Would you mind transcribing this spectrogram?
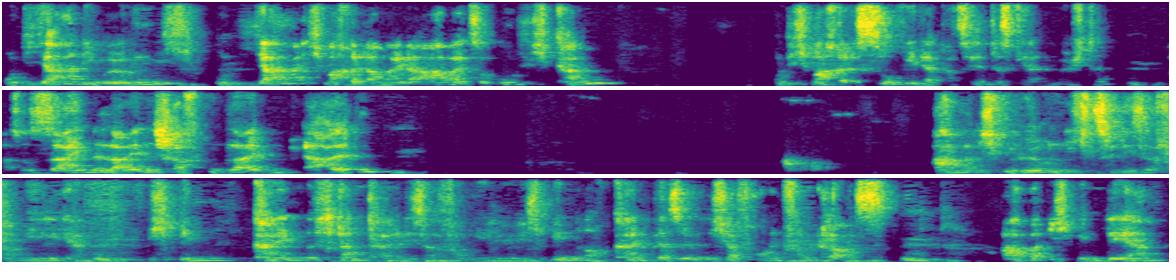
und ja, die mögen mich und ja, ich mache da meine Arbeit so gut ich kann und ich mache es so, wie der Patient es gerne möchte. Mhm. Also seine Leidenschaften bleiben erhalten. Mhm. Aber ich gehöre nicht zu dieser Familie. Mhm. Ich bin kein Bestandteil dieser Familie. Ich bin auch kein persönlicher Freund von Klaus. Aber ich bin der,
